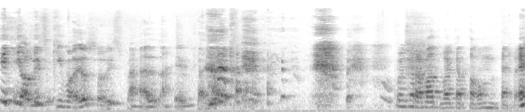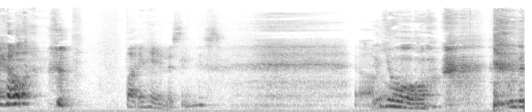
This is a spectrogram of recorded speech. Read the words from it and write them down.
niin, olisi kiva, jos olisi vähän lähempänä. Voisi ravat vaikka Tampereella tai Helsingissä. Joo. Mutta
